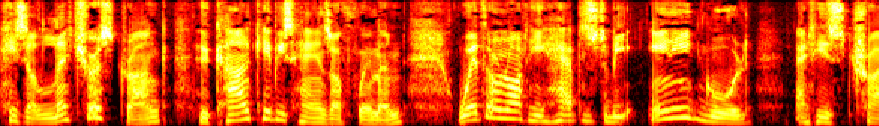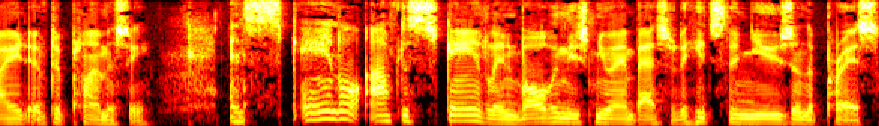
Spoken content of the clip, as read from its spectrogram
he's a lecherous drunk who can't keep his hands off women, whether or not he happens to be any good at his trade of diplomacy. And scandal after scandal involving this new ambassador hits the news and the press.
